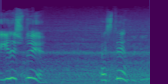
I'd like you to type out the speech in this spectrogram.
Їде сюди. Хай стигне.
